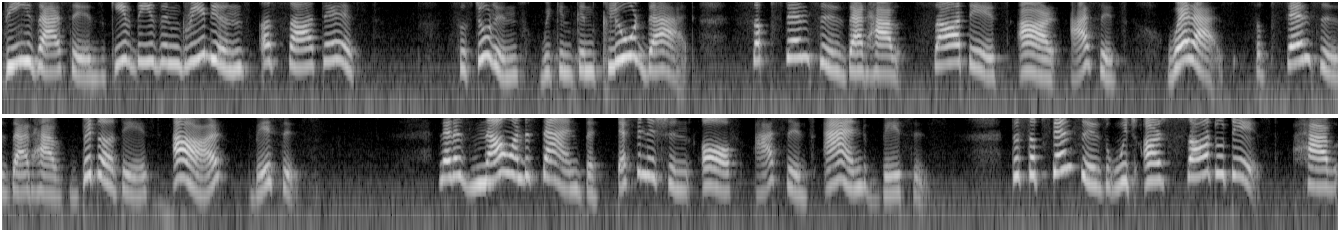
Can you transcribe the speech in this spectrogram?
These acids give these ingredients a sour taste. So students, we can conclude that substances that have sour taste are acids whereas substances that have bitter taste are bases. Let us now understand the definition of acids and bases. The substances which are sour to taste have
